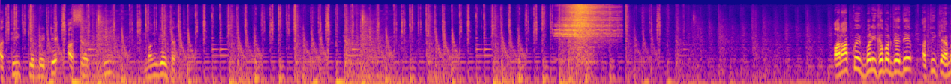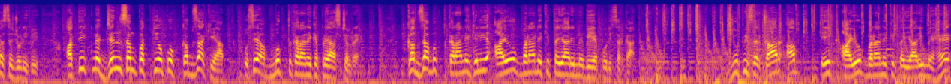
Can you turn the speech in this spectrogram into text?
अतीक के बेटे असद की मंगेतर थी। और आपको एक बड़ी खबर दे दें, अतीक अहमद से जुड़ी हुई। अतीक ने जिन संपत्तियों को कब्जा किया, उसे अब मुक्त कराने के प्रयास चल रहे हैं। कब्जा मुक्त कराने के लिए आयोग बनाने की तैयारी में भी है पूरी सरकार। यूपी सरकार अब एक आयोग बनाने की तैयारी में है,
